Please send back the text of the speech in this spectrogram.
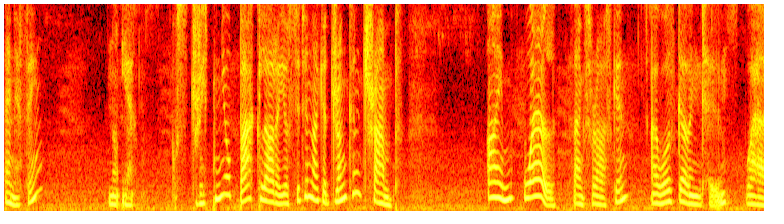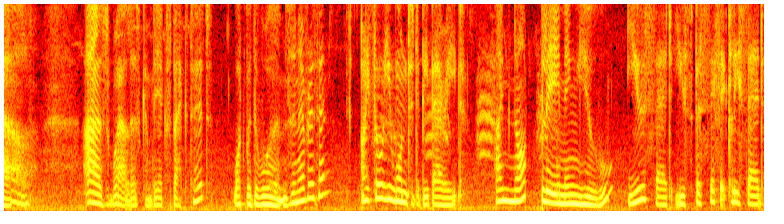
Anything? Not yet. Oh, straighten your back, Lara. You're sitting like a drunken tramp. I'm well, thanks for asking. I was going to. Well, as well as can be expected. What with the worms and everything? I thought you wanted to be buried. I'm not blaming you. You said, you specifically said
